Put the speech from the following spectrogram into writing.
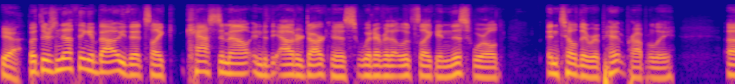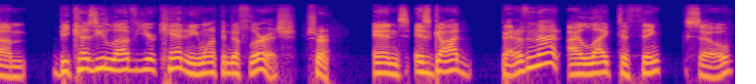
Yeah. But there's nothing about you that's like cast them out into the outer darkness, whatever that looks like in this world, until they repent properly, um, because you love your kid and you want them to flourish. Sure. And is God better than that? I like to think so.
